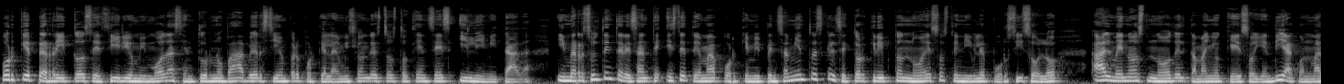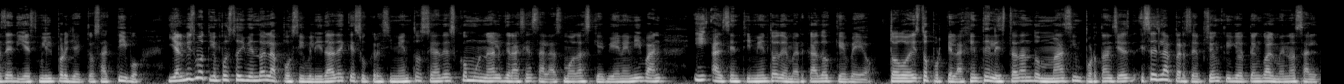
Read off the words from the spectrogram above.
porque perritos, Ethereum y modas en turno va a haber siempre porque la emisión de estos tokens es ilimitada. Y me resulta interesante este tema porque mi pensamiento es que el sector cripto no es sostenible por sí solo, al menos no del tamaño que es hoy en día, con más de 10.000 proyectos activos, y al mismo tiempo estoy viendo la posibilidad de que su crecimiento sea descomunal gracias a las que vienen y van y al sentimiento de mercado que veo. Todo esto porque la gente le está dando más importancia. Esa es la percepción que yo tengo al menos al,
